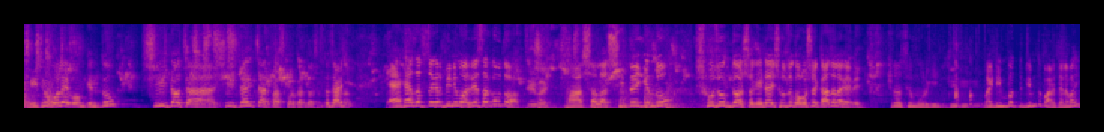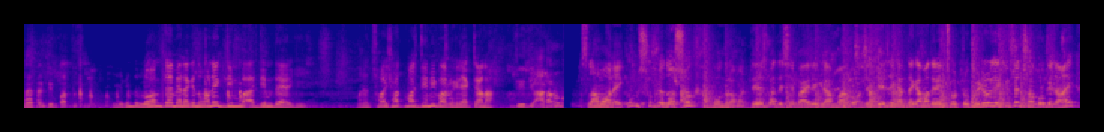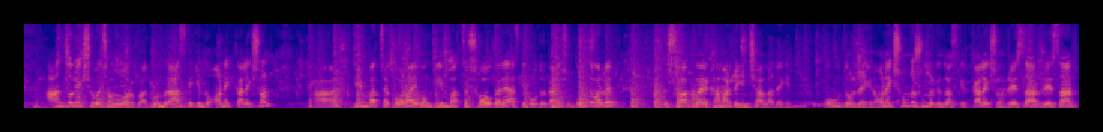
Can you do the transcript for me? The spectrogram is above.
মিঠু বলে এবং কিন্তু শীষ দাও চা- শীষ দেয় চার পাঁচ প্রকার দর্শক। তো জানি এক হাজার টাকার বিনিময় রেসার মার্শাল্লাহ শীতেই কিন্তু সুযোগ দর্শক এটাই সুযোগ অবশ্যই কাজে লাগাবেন। এটা হচ্ছে মুরগি। ভাই ডিম ডিম তো পারে তাই না ভাই? হ্যাঁ হ্যাঁ ডিম পারতেছে। এটা কিন্তু লং টাইম এরা কিন্তু অনেক ডিম ডিম দেয় আর কি। মানে ছয় সাত মাস ডিমই পারবে একটা আনা। জি জি আঠারো আসসালামু আলাইকুম। সুপ্রিয় দর্শক, বন্ধুরা, আমার দেশ বা দেশের বাইরে, গ্রাম বা গঞ্জে, যে যেখান থেকে আমাদের এই ছোট্ট ভিডিও দেখতেছেন, সকলকে জানাই আন্তরিক শুভেচ্ছা মোবারকবাদ। বন্ধুরা, আজকে কিন্তু অনেক কালেকশন, আর ডিম বাচ্চা করা এবং ডিম বাচ্চা সহকারে আজকে কবুতর কালেকশন করতে পারবেন। তো শখ ভাইয়ের খামার থেকে ইনশাআল্লাহ দেখেন, কবুতর দেখেন, অনেক সুন্দর সুন্দর কিন্তু আজকের কালেকশন। রেসার রেসার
